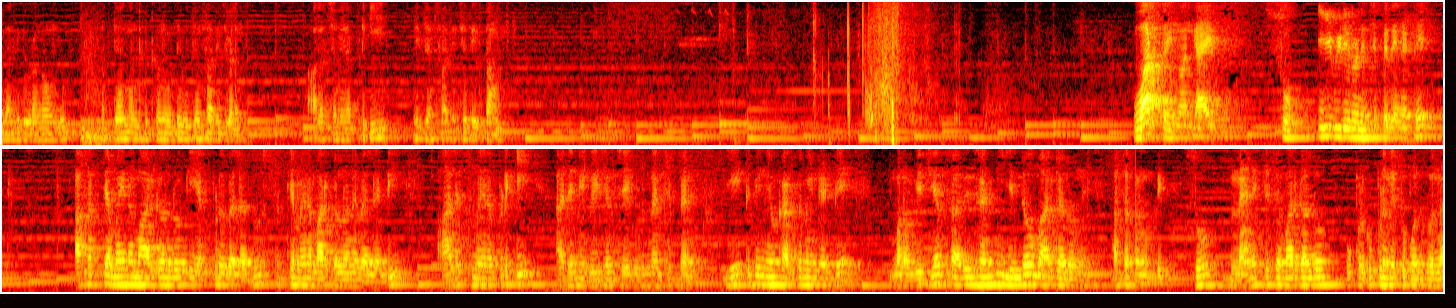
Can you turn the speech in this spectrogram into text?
కాదు సత్యాన్ని అంటుపెట్టుకుని ఉంటే విజయం సాధించగలం. ఆలస్యమైనప్పటికీ విజయం సాధించి తీరుతాం. What's going on guys so ఈ వీడియోలో నేను చెప్పేది ఏంటంటే అసత్యమైన మార్గంలోకి ఎప్పుడు వెళ్ళదు సత్యమైన మార్గంలోనే వెళ్ళండి. ఆలస్యమైనప్పటికీ అదే మీకు విజయం చేయకూడదని చెప్పాను. ఏంటి దీని యొక్క అర్థం ఏంటంటే మనం విజయం సాధించడానికి ఎన్నో మార్గాలు ఉన్నాయి. అసలు ఉంది సో మేనేజ్ చేసే మార్గాల్లో ఇప్పటికప్పుడు మెప్పు పొందుతున్న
